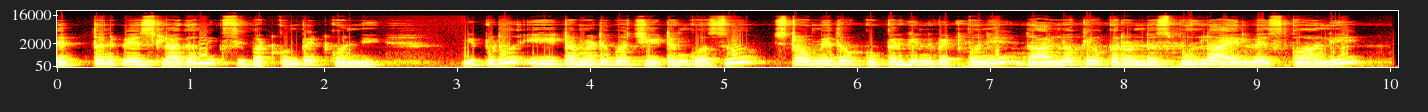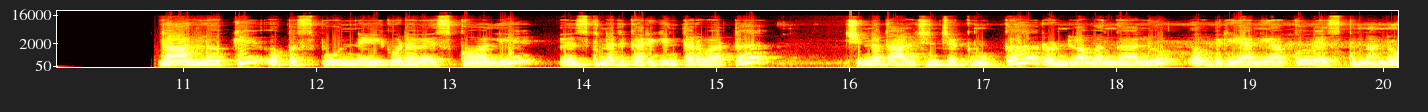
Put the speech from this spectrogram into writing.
మెత్తని పేస్ట్ లాగా మిక్సీ పట్టుకొని పెట్టుకోండి. ఇప్పుడు ఈ టమాటో బాత్ చేయటం కోసం స్టవ్ మీద ఒక కుక్కర్ గిన్నె పెట్టుకొని దానిలోకి ఒక రెండు స్పూన్లు ఆయిల్ వేసుకోవాలి. దానిలోకి ఒక స్పూన్ నెయ్యి కూడా వేసుకోవాలి. వేసుకుని అది కరిగిన తర్వాత చిన్న దాల్చిన చెక్క ముక్క రెండు లవంగాలు ఒక బిర్యానీ ఆకు వేసుకున్నాను.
